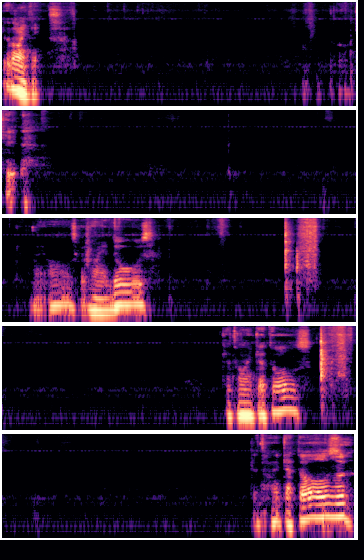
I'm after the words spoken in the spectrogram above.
95. OK. 91, 92. 94. 94.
